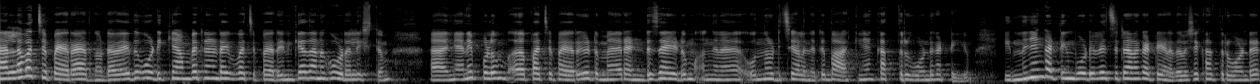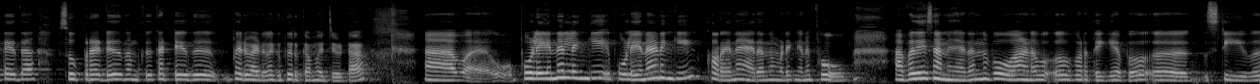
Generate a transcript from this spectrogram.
നല്ല പച്ചപ്പയറായിരുന്നു കേട്ടോ അതായത് കുടിക്കാൻ പറ്റുന്ന ടൈപ്പ് പച്ചപ്പയർ. എനിക്കതാണ് കൂടുതൽ ഇഷ്ടം. ഞാനെപ്പോഴും പച്ചപ്പയർ കിട്ടുമ്പോൾ രണ്ട് സൈഡും അങ്ങനെ ഒന്ന് ഒടിച്ച് കളഞ്ഞിട്ട് ബാക്കി ഞാൻ കത്രി കൊണ്ട് കട്ട് ചെയ്യും. ഇന്ന് ഞാൻ കട്ടിങ് ബോർഡിൽ വെച്ചിട്ടാണ് കട്ട് ചെയ്യണത്. പക്ഷേ കത്രി കൊണ്ട് കട്ട് ചെയ്താൽ സൂപ്പറായിട്ട് നമുക്ക് കട്ട് ചെയ്ത് പരിപാടികളൊക്കെ തീർക്കാൻ പറ്റും കേട്ടോ പുളിയനല്ലെങ്കിൽ പുളിയനാണെങ്കിൽ കുറേ നേരം നമ്മുടെ ഇങ്ങനെ പോവും. അപ്പോൾ ഈ സണ്ണചേട്ടൻ ഒന്ന് പോവാണ് പുറത്തേക്ക്. അപ്പോൾ സ്റ്റീവ്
